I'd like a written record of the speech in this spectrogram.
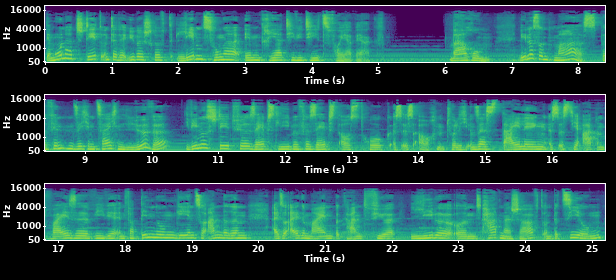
Der Monat steht unter der Überschrift Lebenshunger im Kreativitätsfeuerwerk. Warum? Venus und Mars befinden sich im Zeichen Löwe. Die Venus steht für Selbstliebe, für Selbstausdruck. Es ist auch natürlich unser Styling. Es ist die Art und Weise, wie wir in Verbindungen gehen zu anderen. Also allgemein bekannt für Liebe und Partnerschaft und Beziehungen.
